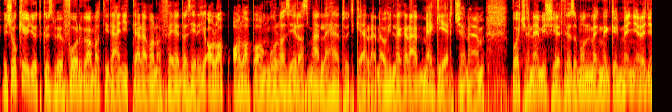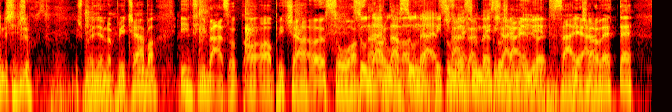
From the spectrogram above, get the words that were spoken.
És oké, hogy ott közben forgalmat irányít, tele van a fejed, azért egy alap, alap angol azért az már lehet, hogy kellene, hogy legalább megértsenem, vagy ha nem is érti, ez a mond meg neki, hogy menjen egyenes és És menjen a picsába. Itt hibázott a, a picsá szó Szundár úr, használatával. Szundár, Szundár, Szundár, Szundár, Szundár, Szundár így van. nevét szájára Picsáj. vette. Ö,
